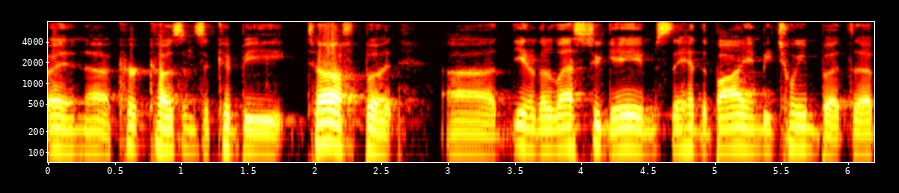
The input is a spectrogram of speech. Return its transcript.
and uh, Kirk Cousins, it could be tough. But uh, you know, their last two games they had the bye in between, but the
